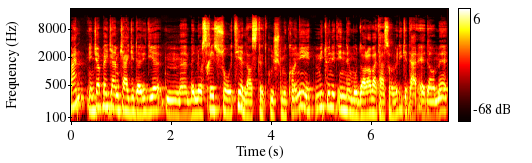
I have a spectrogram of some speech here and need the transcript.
من اینجا بگم که اگه دارید یه به نسخه صوتی لاستت گوش می‌کنید می‌تونید این نمودارها و تصاویری که در ادامه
